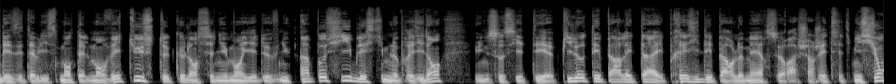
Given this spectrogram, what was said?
Des établissements tellement vétustes que l'enseignement y est devenu impossible, estime le président. Une société pilotée par l'État et présidée par le maire sera chargée de cette mission.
